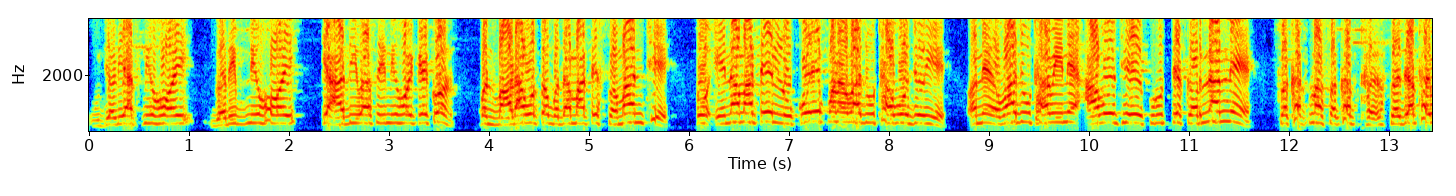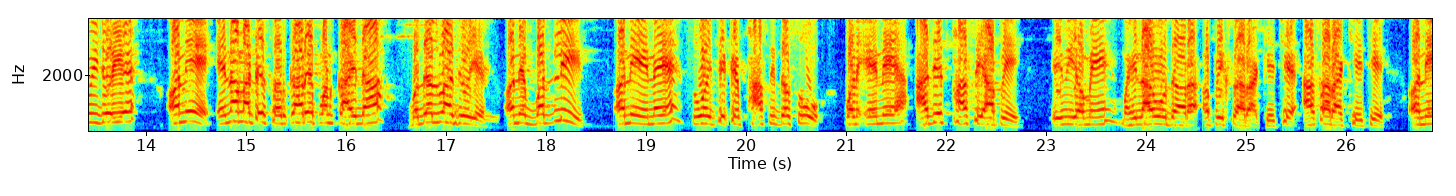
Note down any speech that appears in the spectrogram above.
ઉજળિયાતની હોય, ગરીબની હોય કે આદિવાસીની હોય કે કોણ, પણ બાળાઓ તો બધા માટે સમાન છે, તો એના માટે લોકોએ પણ અવાજ ઉઠાવવો જોઈએ. અને અવાજ ઉઠાવીને આવો જે કૃત્ય કરનારને સખતમાં સખત સજા થવી જોઈએ અને એના માટે સરકારે પણ કાયદા બદલવા જોઈએ. અને બદલી અને એને શું હોય છે કે ફાંસી તો પણ એને આજે જ ફાંસી આપે એવી અમે મહિલાઓ દ્વારા અપેક્ષા રાખીએ છીએ આશા રાખીએ છીએ અને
